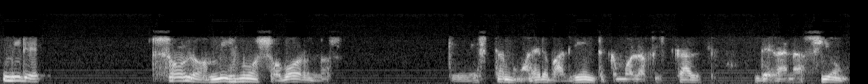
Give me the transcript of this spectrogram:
Mire, son los mismos sobornos que esta mujer valiente como la fiscal de la nación,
